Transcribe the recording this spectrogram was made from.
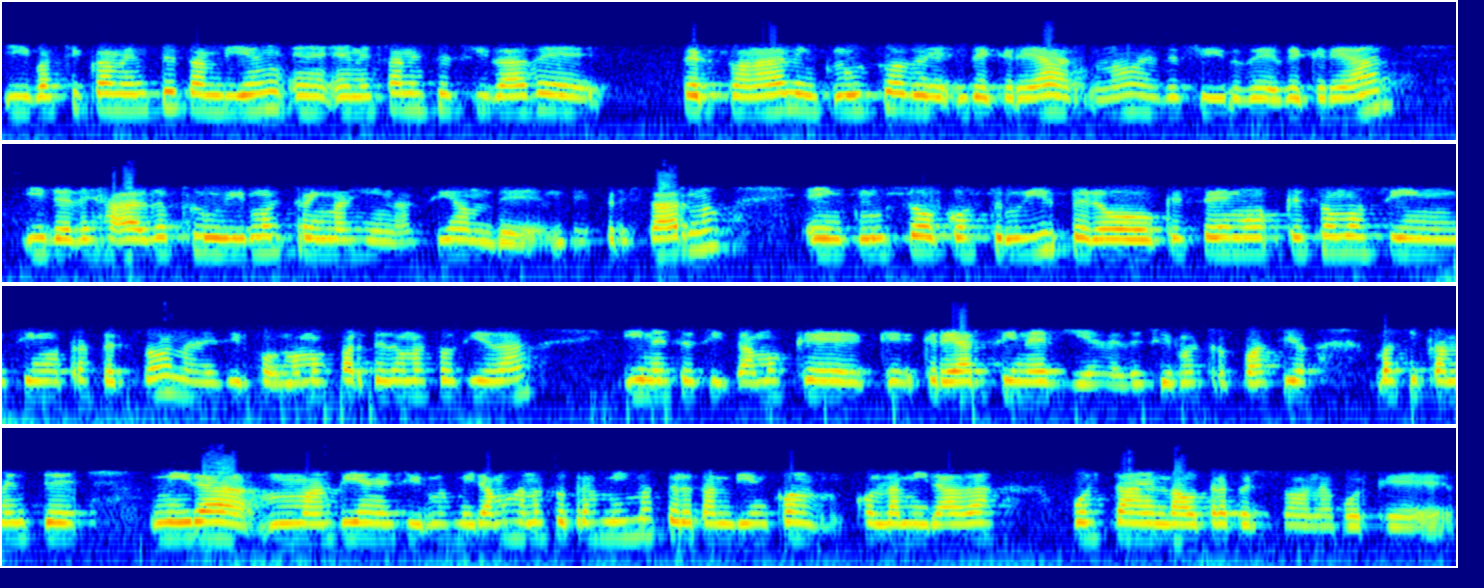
Y básicamente también en, esa necesidad de personal incluso de, de crear, ¿no? Es decir, de, de, crear y de dejar de fluir nuestra imaginación, de, de expresarnos e incluso construir, pero que, seamos, que somos sin, sin otras personas, es decir, formamos parte de una sociedad y necesitamos que, crear sinergias, es decir, nuestro espacio básicamente mira más bien, es decir, nos miramos a nosotras mismas, pero también con, con la mirada puesta en la otra persona, porque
